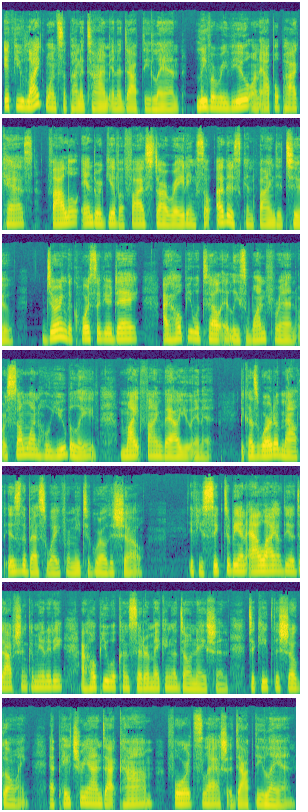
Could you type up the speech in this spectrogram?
If you like Once Upon a Time in Adoptee Land, leave a review on Apple Podcasts, follow and or give a 5-star rating so others can find it too. During the course of your day, I hope you will tell at least one friend or someone who you believe might find value in it, because word of mouth is the best way for me to grow the show. If you seek to be an ally of the adoption community, I hope you will consider making a donation to keep the show going at patreon.com forward slash adopteeland.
